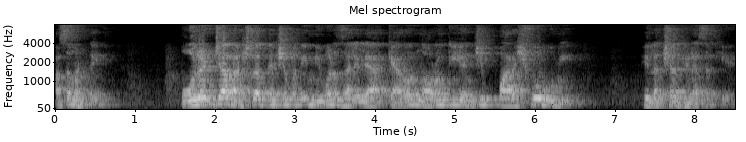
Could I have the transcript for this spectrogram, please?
असं म्हणता येईल. पोलंडच्या राष्ट्राध्यक्षपदी निवड झालेल्या कॅरोल नॉरोकी यांची पार्श्वभूमी हे लक्षात घेण्यासारखी आहे.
